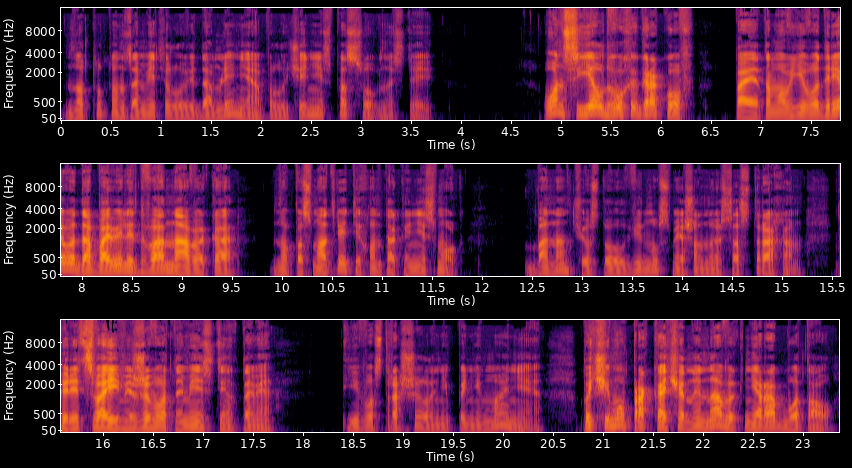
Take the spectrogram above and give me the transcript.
но тут он заметил уведомление о получении способностей. Он съел двух игроков, поэтому в его древо добавили два навыка, но посмотреть их он так и не смог. Банан чувствовал вину, смешанную со страхом — перед своими животными инстинктами. Его страшило непонимание, почему прокачанный навык не работал.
